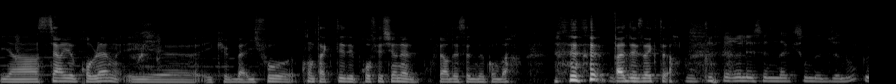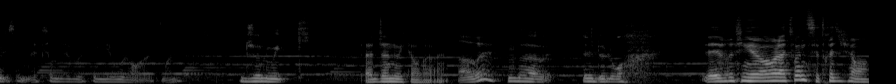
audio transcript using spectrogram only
il y a un sérieux problème et, euh, et que bah, il faut contacter des professionnels pour faire des scènes de combat, pas des acteurs. Vous préférez les scènes d'action de John Wick ou les scènes d'action de Everything Everywhere All at Once? John Wick. John Wick, en vrai. ouais. Ah ouais? Bah ouais. Et de loin. Everything All at Once, c'est très différent.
